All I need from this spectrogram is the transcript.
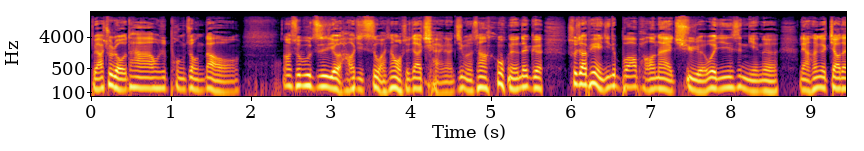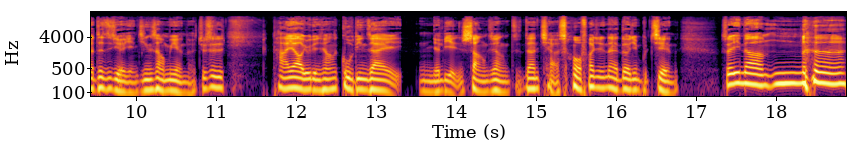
不要去揉它或是碰撞到哦。那殊不知有好几次晚上我睡觉起来呢，基本上 我的那个塑胶片眼镜都不知道跑到哪里去了，我已经是粘了两三个胶带在自己的眼睛上面了，就是它要有点像固定在你的脸上这样子，但起来的时候我发现那个都已经不见了，所以呢，嗯，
